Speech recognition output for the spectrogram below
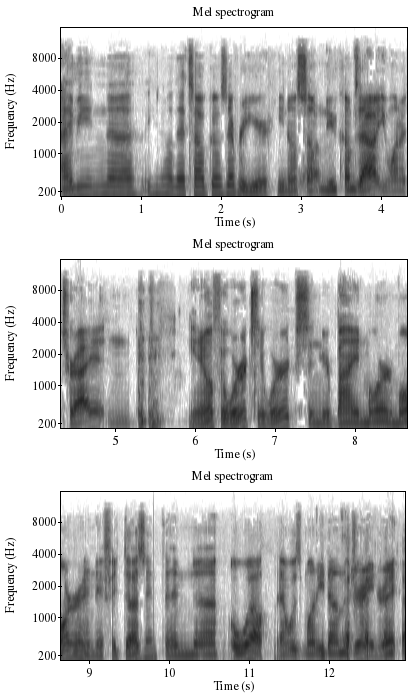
I mean, uh, you know, that's how it goes every year. You know, something new comes out, you want to try it, and you know, if it works, it works, and you're buying more and more. And if it doesn't, then uh, oh well, that was money down the drain, right?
